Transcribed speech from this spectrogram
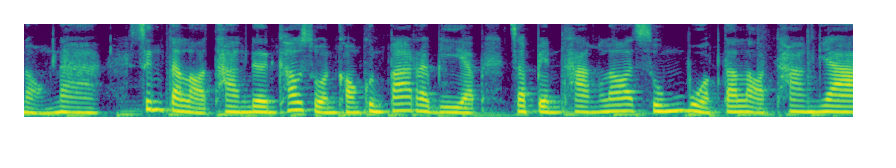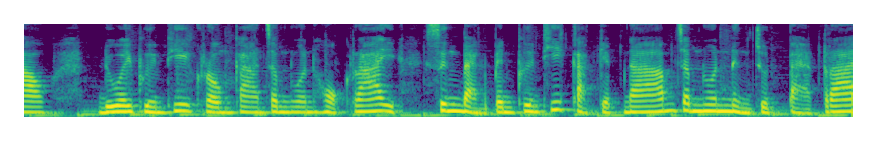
หนองนา ซึ่งตลอดทางเดินเข้าสวนของคุณป้าระเบียบ จะเป็นทางลอดซุ้มบวบตลอดทางยาว ด้วยพื้นที่โครงการจำนวน 6 ไร่ ซึ่งแบ่งเป็นพื้นที่กักเก็บน้ำจำนวน 1.8 ไร่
